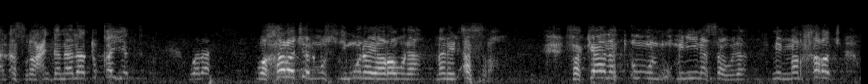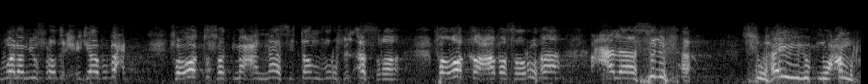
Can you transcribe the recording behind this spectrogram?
الاسرى عندنا لا تقيد. ولا وخرج المسلمون يرون من الاسرى فكانت أم المؤمنين سودة ممن خرج ولم يفرض الحجاب بعد فوقفت مع الناس تنظر في الأسرى فوقع بصرها على سلفها سهيل بن عمرو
